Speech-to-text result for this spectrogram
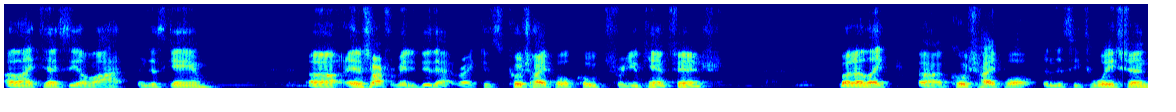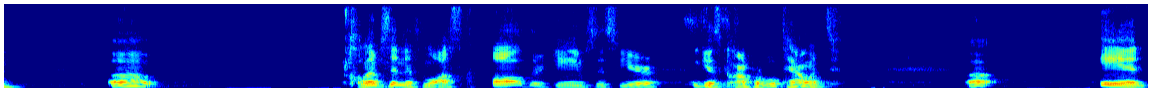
I like Tennessee a lot in this game, uh, and it's hard for me to do that, right? Because Coach Heupel, coach for you can't finish. But I like uh, Coach Heupel in this situation. Uh, Clemson has lost all their games this year against comparable talent. Uh, and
